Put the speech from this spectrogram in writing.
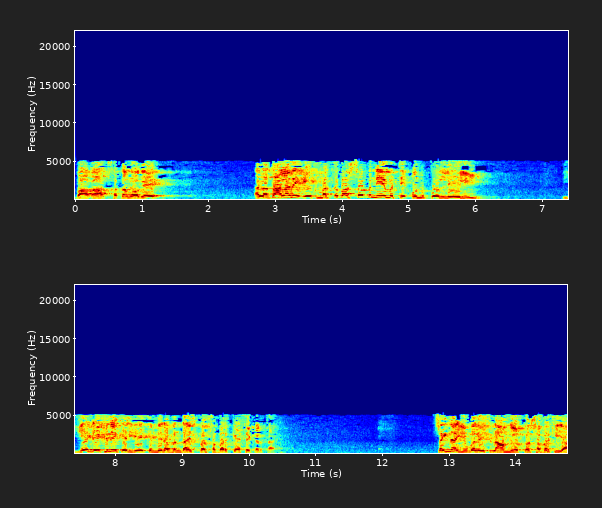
باغات ختم ہو گئے۔ اللہ تعالیٰ نے ایک مرتبہ سب نعمتیں ان کو لے لی یہ دیکھنے کے لیے کہ میرا بندہ اس پر صبر کیسے کرتا ہے۔ سینا یوب علیہ السلام نے اس پر صبر کیا۔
